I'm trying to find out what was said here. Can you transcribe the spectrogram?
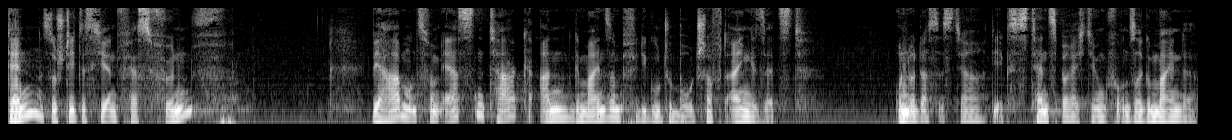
Denn, so steht es hier in Vers 5, wir haben uns vom ersten Tag an gemeinsam für die gute Botschaft eingesetzt. Und nur das ist ja die Existenzberechtigung für unsere Gemeinde.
